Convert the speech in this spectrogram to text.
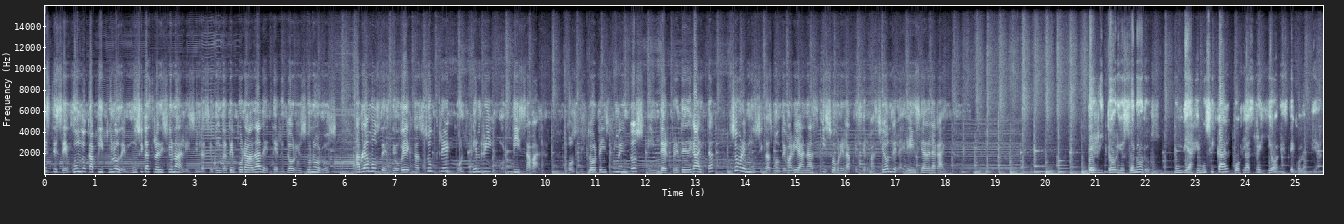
este segundo capítulo de Músicas Tradicionales en la segunda temporada de Territorios Sonoros, hablamos desde Ovejas Sucre con Henry Ortiz Zavala, constructor de instrumentos e intérprete de gaita, sobre músicas montemarianas y sobre la preservación de la herencia de la gaita. Territorios Sonoros, un viaje musical por las regiones de Colombia.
